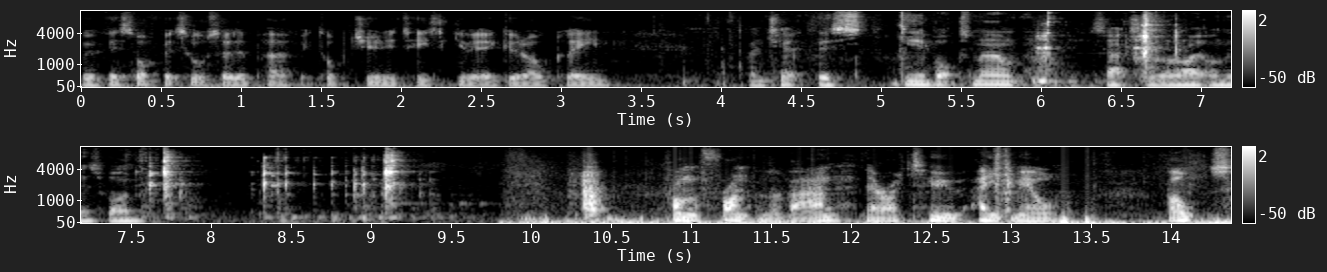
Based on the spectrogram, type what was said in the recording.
With this off, it's also the perfect opportunity to give it a good old clean and check this gearbox mount. It's actually all right on this one. From the front of the van, there are two 8mm bolts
